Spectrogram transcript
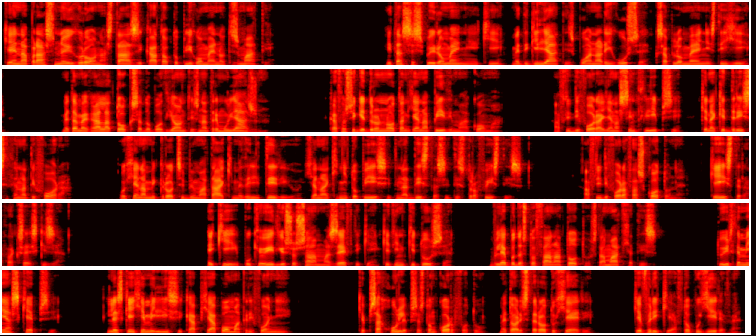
και ένα πράσινο υγρό να στάζει κάτω από το πληγωμένο της μάτι. Ήταν συσπηρωμένη εκεί με την κοιλιά της που αναρριγούσε ξαπλωμένη στη γη, με τα μεγάλα τόξα των ποδιών της να τρεμουλιάζουν, καθώς συγκεντρωνόταν για ένα πίδημα ακόμα, αυτή τη φορά για να συνθλίψει και να κεντρήσει θενατηφόρα, όχι ένα μικρό τσιμπηματάκι με δηλητήριο για να ακινητοποιήσει την αντίσταση της τροφής της. Αυτή τη φορά θα σκότωνε και ύστερα θα ξέσκιζε. Εκεί που και ο ίδιος ο Σάμ μαζεύτηκε και την κοιτούσε, βλέποντας το θάνατό του στα μάτια της, του ήρθε μία σκέψη, λες και είχε μιλήσει κάποια απόμακρη φωνή και ψαχούλεψε στον κόρφο του με το αριστερό του χέρι και βρήκε αυτό που γύρευε.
